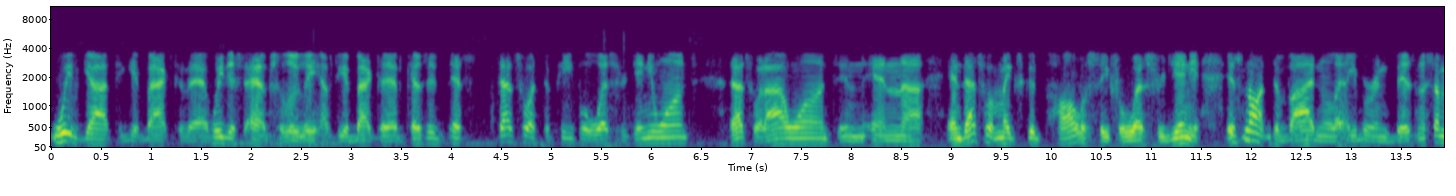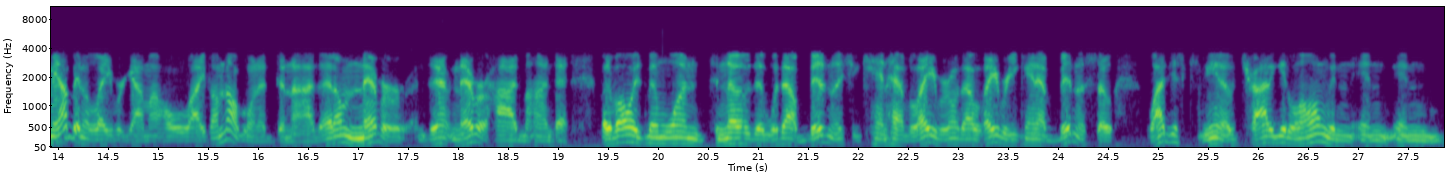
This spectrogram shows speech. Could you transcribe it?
we've got to get back to that. We just absolutely have to get back to that because it, it's that's what the people of West Virginia want. That's what I want, and and uh, and that's what makes good policy for West Virginia. It's not dividing labor and business. I mean, I've been a labor guy my whole life. I'm not going to deny that. I'll never never hide behind that. But I've always been one to know that without business you can't have labor, and without labor you can't have business. So why just you know try to get along and and and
